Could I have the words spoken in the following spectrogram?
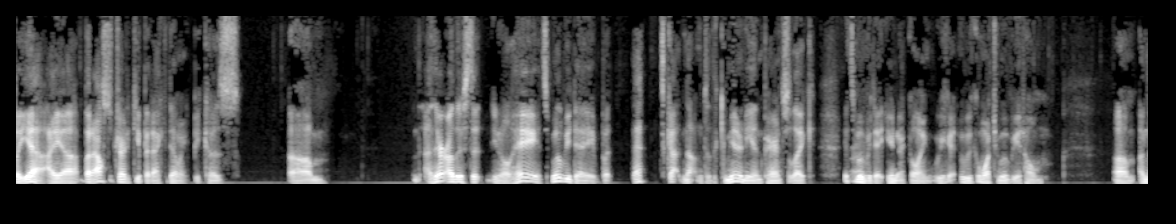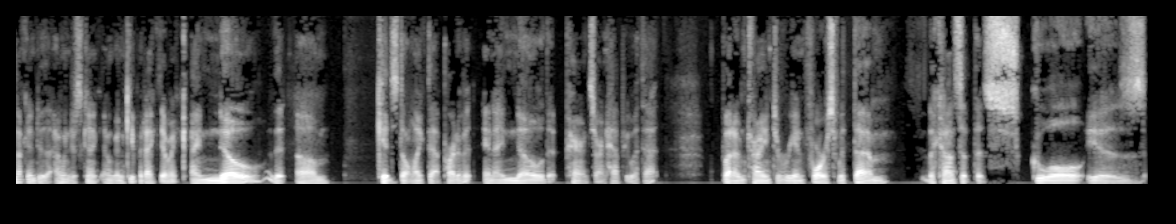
but yeah, I uh, but I also try to keep it academic because um, there are others that you know, hey, it's movie day, but that's gotten out into the community, and parents are like, it's right. movie day, you're not going. We we can watch a movie at home. Um, I'm not going to do that. I'm just going to I'm going to keep it academic. I know that um, kids don't like that part of it, and I know that parents aren't happy with that. But I'm trying to reinforce with them the concept that school is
